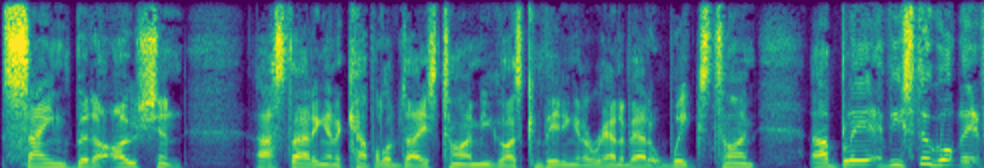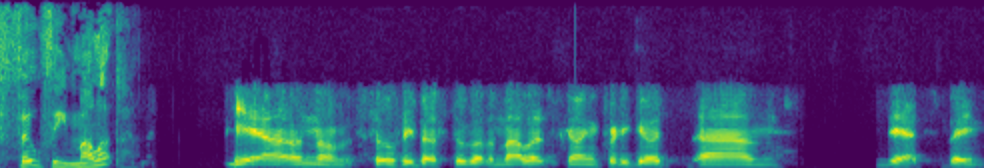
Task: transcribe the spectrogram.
same bit of ocean. Uh, starting in a couple of days' time, you guys competing in around about a week's time. Uh, Blair, have you still got that filthy mullet? Yeah, I don't know. It's filthy, but I've still got the mullet. It's going pretty good. Um, yeah, it's been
